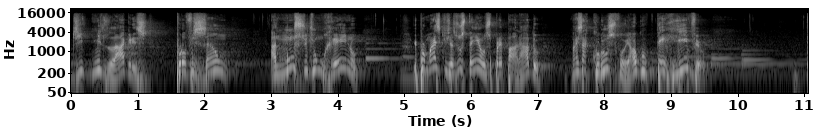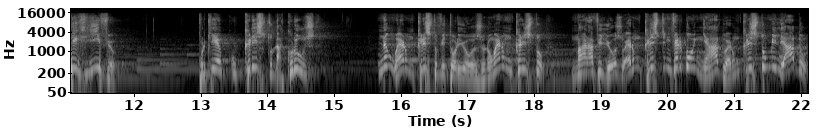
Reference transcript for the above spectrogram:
de milagres, provisão, anúncio de um reino. E por mais que Jesus tenha os preparado, mas a cruz foi algo terrível. Terrível. Porque o Cristo da cruz não era um Cristo vitorioso, não era um Cristo maravilhoso, era um Cristo envergonhado, era um Cristo humilhado.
